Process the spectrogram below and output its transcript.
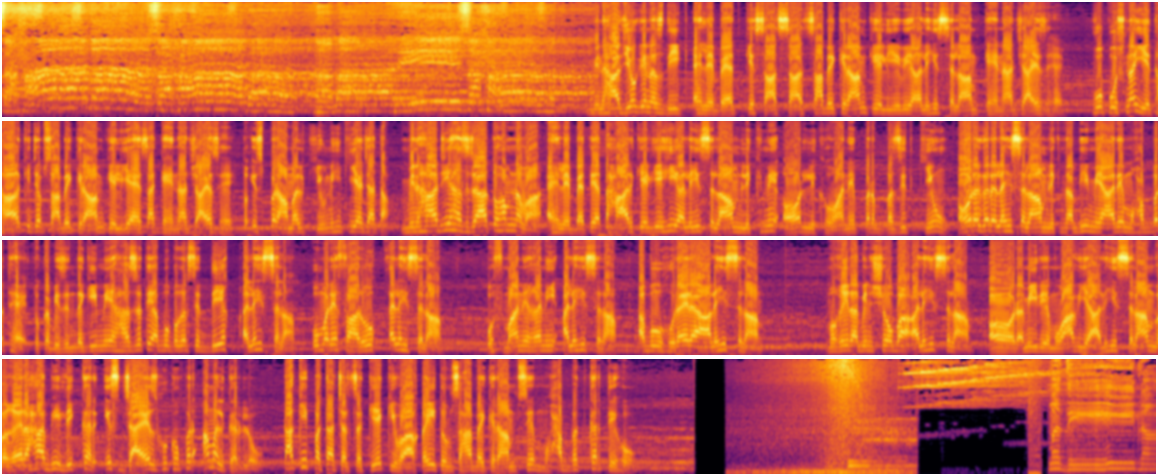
صحابہ صحابہ، ہمارے صحابہ۔ منہاجیوں کے نزدیک اہل بیت کے ساتھ ساتھ صحابہ کرام کے لیے بھی علیہ السلام کہنا جائز ہے۔ وہ پوچھنا یہ تھا کہ جب صحابہ کرام کے لیے ایسا کہنا جائز ہے تو اس پر عمل کیوں نہیں کیا جاتا؟ منہاجی حضرات و ہم نوا اہل بیت اتحار کے لیے ہی علیہ السلام لکھنے اور لکھوانے پر بزد کیوں؟ اور اگر علیہ السلام لکھنا بھی معیار محبت ہے تو کبھی زندگی میں حضرت ابو بکر صدیق علیہ السلام، عمر فاروق علیہ السلام، عثمان غنی علیہ السلام، ابو حریرہ علیہ السلام مغیرہ بن شعبہ علیہ السلام اور امیر معاویہ علیہ السلام وغیرہ بھی لکھ کر اس جائز حکم پر عمل کر لو، تاکہ پتہ چل سکے کہ واقعی تم صحابہ کرام سے محبت کرتے ہو۔ مدینہ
